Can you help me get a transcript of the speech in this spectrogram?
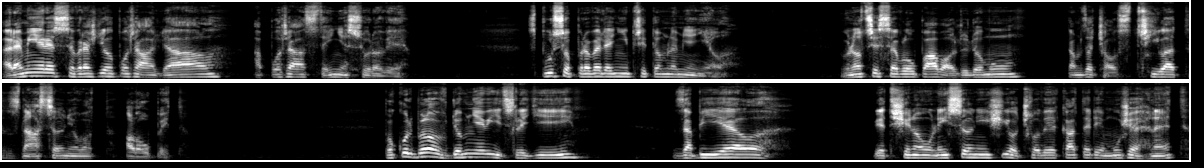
Ramírez se vraždil pořád dál a pořád stejně surově. Způsob provedení přitom neměnil. V noci se vloupával do domu, tam začal střílet, znásilňovat a loupit. Pokud bylo v domě víc lidí, zabíjel většinou nejsilnějšího člověka, tedy muže hned.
